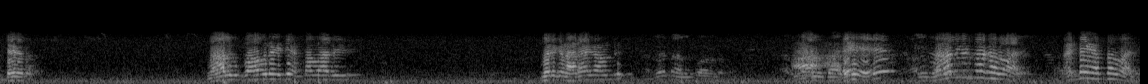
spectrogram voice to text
అంతే కదా నాలుగు బావులు అయితే ఎంత అవ్వాలి? మరి ఇక్కడ అరేగా ఉంది అరే నాలుగుతో కలవాలి. అంటే ఎంత అవ్వాలి?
